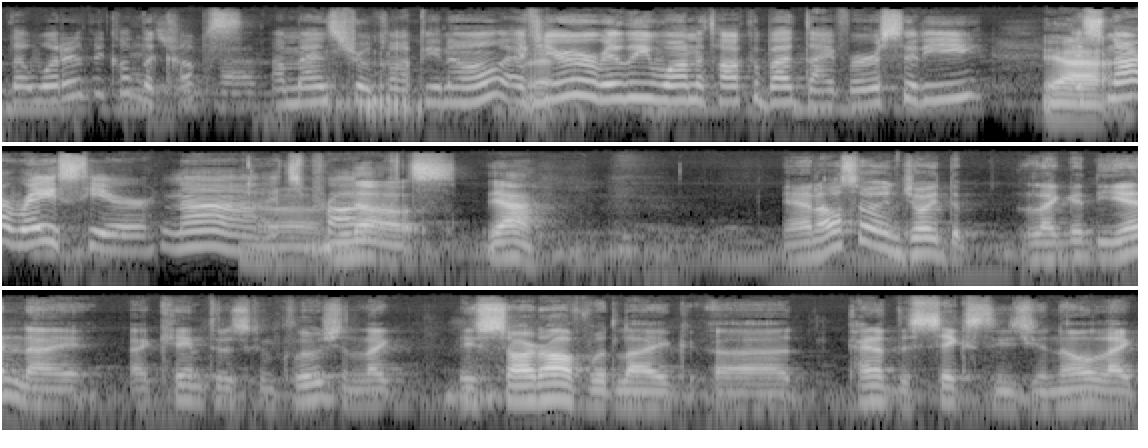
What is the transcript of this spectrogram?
the, what are they called? the cups? A menstrual cup. You know, if you really want to talk about diversity, Yeah. it's not race here. Nah, it's No, products. yeah, Yeah, and I also enjoyed the like at the end. I I came to this conclusion. Like they start off with like uh, kind of the '60s, you know, like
